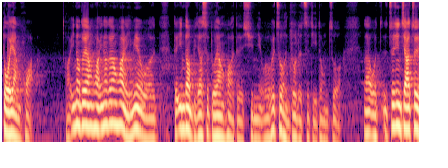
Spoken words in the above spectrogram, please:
多样化。好，运动多样化，运动多样化里面，我的运动比较是多样化的训练，我会做很多的肢体动作。那我最近加最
